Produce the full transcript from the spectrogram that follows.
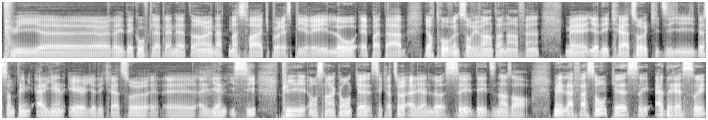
Puis euh, là, ils découvrent que la planète a une atmosphère qui peut respirer, l'eau est potable. Ils retrouvent une survivante, un enfant mais il y a des créatures qui disent There's something alien here. Il y a des créatures euh, euh, aliens ici. Puis on se rend compte que ces créatures aliens-là, c'est des dinosaures. Mais la façon que c'est adressé,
